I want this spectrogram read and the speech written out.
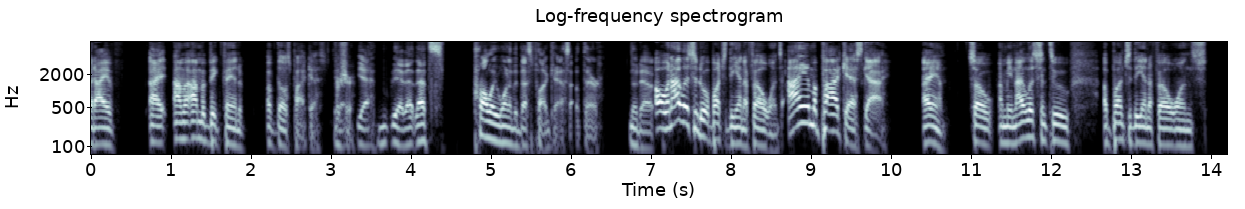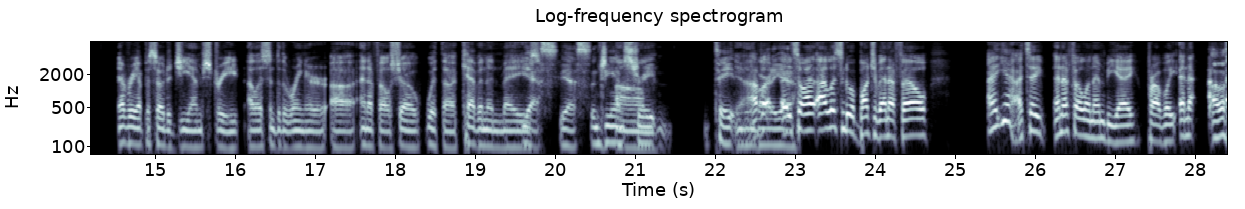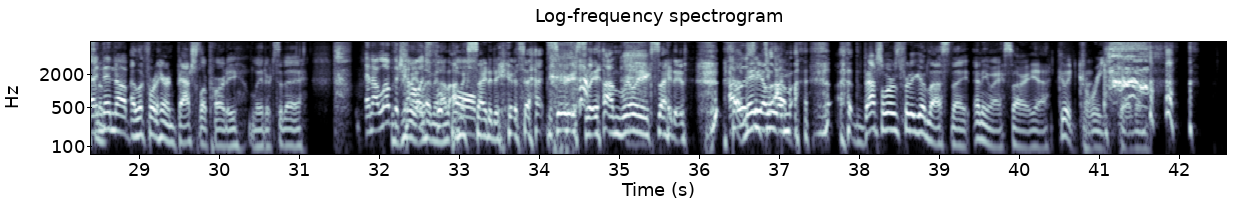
But I have, I, I'm, I'm a big fan of, of those podcasts for yeah, sure. Yeah, yeah, that, that's probably one of the best podcasts out there, no doubt. Oh, and I listen to a bunch of the NFL ones. I am a podcast guy. I am. So, I mean, I listen to a bunch of the NFL ones every episode of GM Street. I listened to the Ringer uh, NFL show with uh, Kevin and Mays. Yes, yes, and GM um, Street, Tate, and yeah, Lombardi. Yeah. So I, I listened to a bunch of NFL. Uh, yeah, I'd say NFL and NBA probably, and I and to, then uh, I look forward to hearing Bachelor Party later today. And I love the college Lemon. football. I'm, I'm, excited to hear that. Seriously, I'm really excited. Maybe I'm, I'm, the Bachelor was pretty good last night. Anyway, sorry. Yeah. Good grief, Kevin.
